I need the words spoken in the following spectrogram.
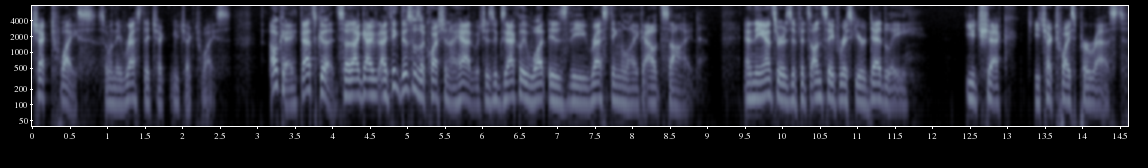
check twice. So when they rest, they check you check twice. Okay, that's good. So I, I think this was a question I had, which is exactly what is the resting like outside? And the answer is if it's unsafe, risky, or deadly, you check you check twice per rest.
